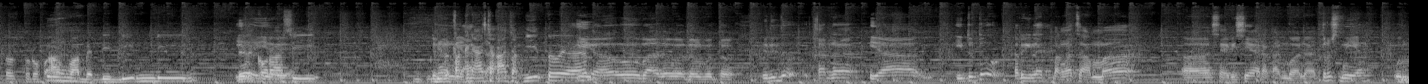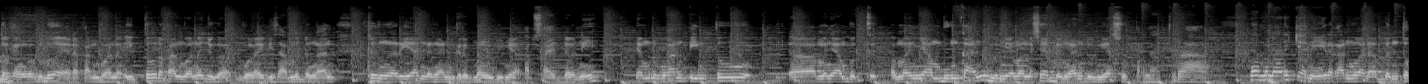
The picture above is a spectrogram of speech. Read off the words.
terus huruf Iya. alfabet di dinding, Iya, dekorasi Dengan dengan pakai acak-acak gitu ya. kan. Iya, oh, betul betul betul. Jadi tuh karena ya itu tuh relate banget sama uh, seriesnya rekan buana. Terus nih ya untuk yang kedua ya rekan buana itu rekan buana juga mulai disambut dengan kengerian dengan gerbang dunia upside down nih yang merupakan pintu uh, menyambut ke- menyambungkan dunia manusia dengan dunia supernatural. Nah menarik ya nih rekan buana bentuk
